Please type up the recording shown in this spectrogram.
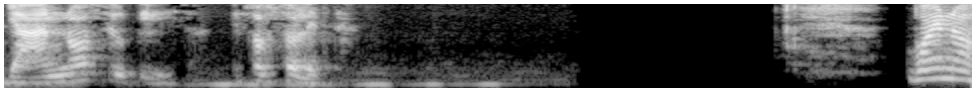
ya no se utiliza, es obsoleta. Bueno,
